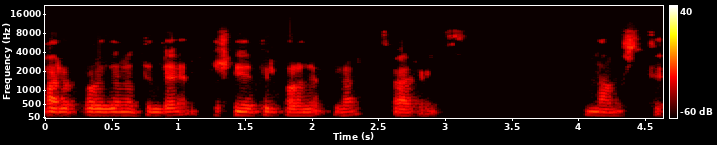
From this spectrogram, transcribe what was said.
ഫലപ്രവചനത്തിന്റെ കൃഷ്ണീയത്തിൽ പറഞ്ഞിട്ടുള്ള കാര്യങ്ങൾ. നമസ്തേ.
